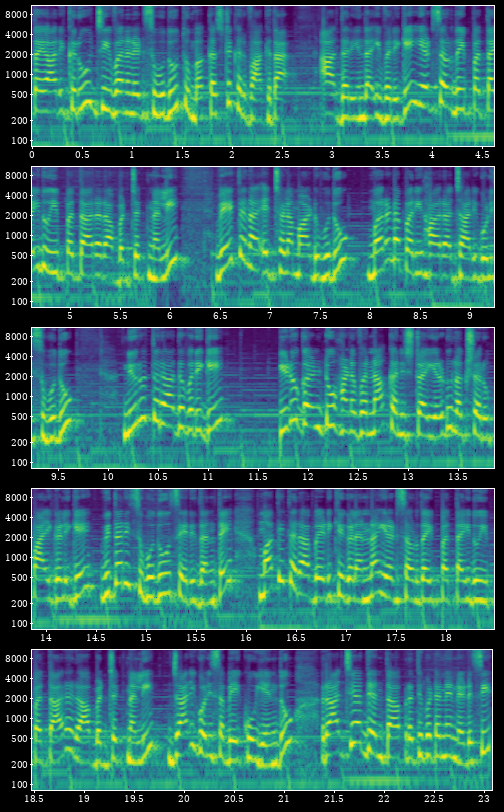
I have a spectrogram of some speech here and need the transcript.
ತಯಾರಿಕರು ಜೀವನ ನಡೆಸುವುದು ತುಂಬಾ ಕಷ್ಟಕರವಾಗಿದೆ. ಆದ್ದರಿಂದ ಇವರಿಗೆ ಎರಡ್ ಸಾವಿರದ ಇಪ್ಪತ್ತೈದು ಇಪ್ಪತ್ತಾರರ ಬಜೆಟ್ನಲ್ಲಿ ವೇತನ ಹೆಚ್ಚಳ ಮಾಡುವುದು, ಮರಣ ಪರಿಹಾರ ಜಾರಿಗೊಳಿಸುವುದು, ನಿವೃತ್ತರಾದವರಿಗೆ ಇಡುಗಂಟು ಹಣವನ್ನ ಕನಿಷ್ಠ ಎರಡು ಲಕ್ಷ ರೂಪಾಯಿಗಳಿಗೆ ವಿತರಿಸುವುದು ಸೇರಿದಂತೆ ಮತ್ತಿತರ ಬೇಡಿಕೆಗಳನ್ನು ಎರಡ್ ಸಾವಿರದ ಇಪ್ಪತ್ತೈದು, ಇಪ್ಪತ್ತಾರರ ಬಜೆಟ್ನಲ್ಲಿ ಜಾರಿಗೊಳಿಸಬೇಕು ಎಂದು ರಾಜ್ಯಾದ್ಯಂತ ಪ್ರತಿಭಟನೆ ನಡೆಸಿ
